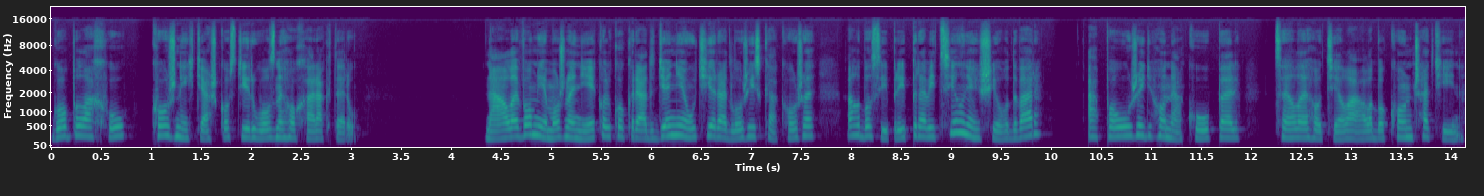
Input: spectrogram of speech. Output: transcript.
k oblachu kožných ťažkostí rôzneho charakteru. Nálevom je možné niekoľkokrát denne utierať ložiska kože alebo si pripraviť silnejší odvar a použiť ho na kúpeľ celého tela alebo končatín.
